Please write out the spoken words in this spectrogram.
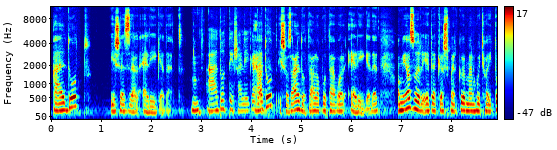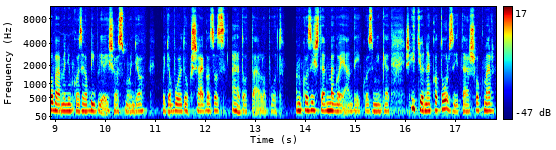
áldott, és ezzel elégedett. Hm. Áldott és elégedett? Áldott, és az áldott állapotával elégedett. Ami azért érdekes, mert körben, hogyha itt tovább megyünk, azért a Biblia is azt mondja, hogy a boldogság az az áldott állapot amikor az Isten megajándékoz minket. És itt jönnek a torzítások, mert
